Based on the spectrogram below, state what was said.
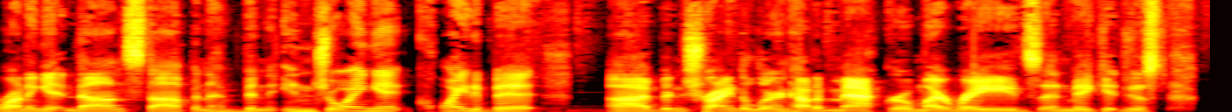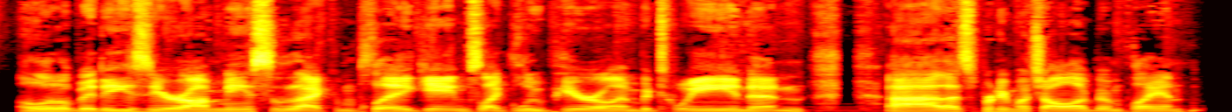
running it nonstop and have been enjoying it quite a bit. Uh, I've been trying to learn how to macro my raids and make it just a little bit easier on me so that I can play games like Loop Hero in between. And uh, that's pretty much all I've been playing.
